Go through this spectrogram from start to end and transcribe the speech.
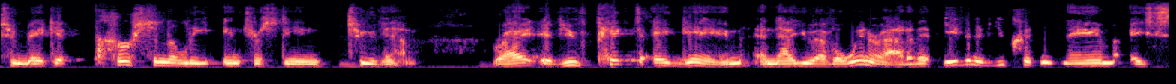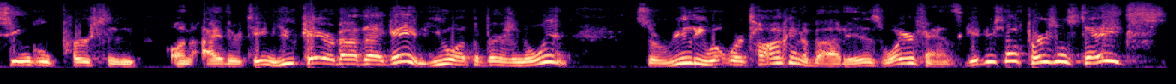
to make it personally interesting to mm-hmm. them, right? If you've picked a game and now you have a winner out of it, even if you couldn't name a single person on either team, you care about that game. You want the person to win. So really what we're talking about is Warrior fans, give yourself personal stakes.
